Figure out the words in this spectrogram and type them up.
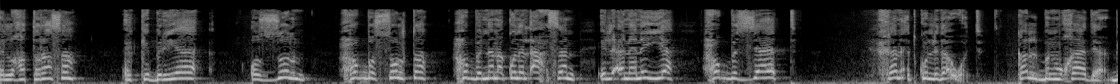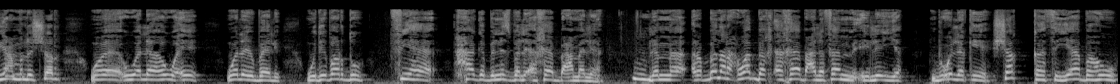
الغطرسة الكبرياء الظلم حب السلطة حب إن أنا أكون الأحسن الأنانية حب الذات. خنقت كل دوت. قلب مخادع بيعمل الشر ولا هو إيه؟ ولا يبالي. ودي برضو فيها حاجة بالنسبة لأخاب عملها لما ربنا راح وبخ أخاب على فم إيليا بيقول لك إيه؟ شق ثيابه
